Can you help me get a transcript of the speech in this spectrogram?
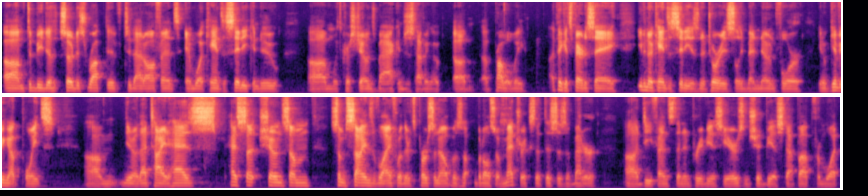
um, to be so disruptive to that offense, and what Kansas City can do um, with Chris Jones back, and just having a, a, a probably. I think it's fair to say, even though Kansas City has notoriously been known for you know giving up points, um, you know that tide has has shown some some signs of life, whether it's personnel, but also metrics, that this is a better uh, defense than in previous years and should be a step up from what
